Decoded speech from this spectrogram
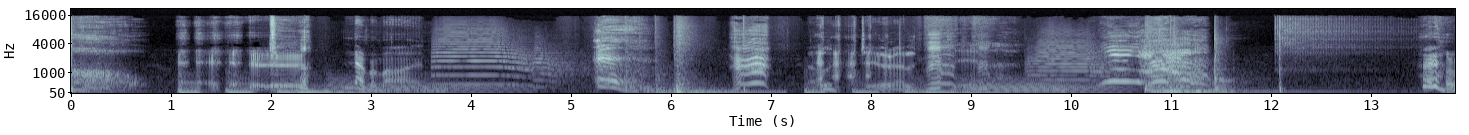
oh. Never mind. Oh dear, oh dear. Hey-ho.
